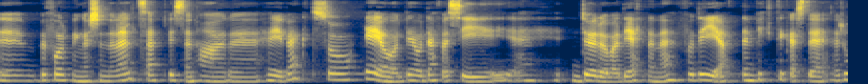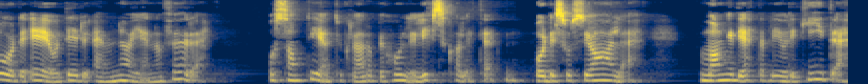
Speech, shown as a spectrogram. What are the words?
eh, befolkninga generelt sett, hvis en har eh, høy vekt, så er jo det å derfor si eh, død over diettene. fordi at den viktigste rådet er jo det du evner å gjennomføre. Og samtidig at du klarer å beholde livskvaliteten og det sosiale. Mange dietter blir jo rigide,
